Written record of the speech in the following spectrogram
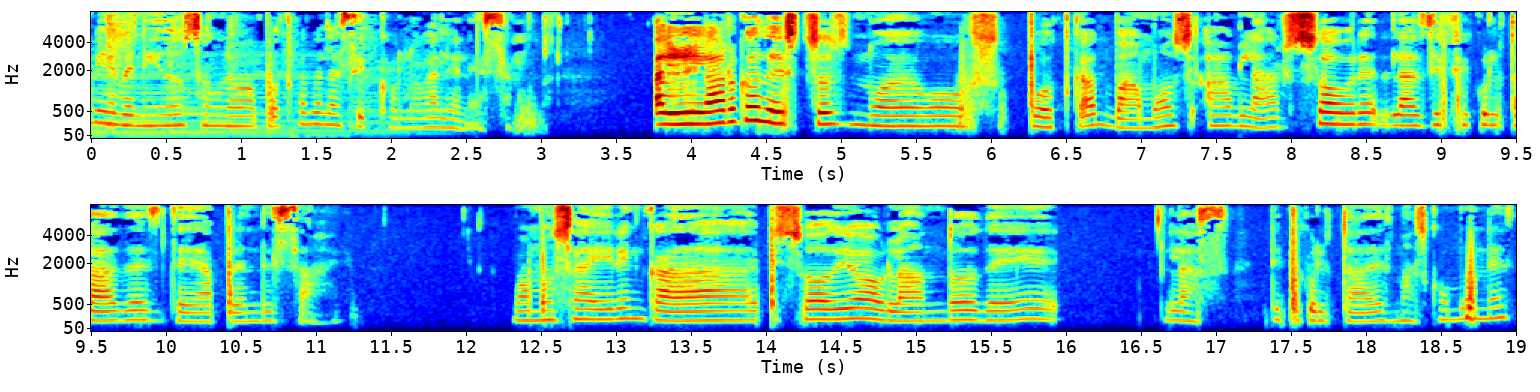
Bienvenidos a un nuevo podcast de la psicóloga leonesa. A lo largo de estos nuevos podcasts vamos a hablar sobre las dificultades de aprendizaje. Vamos a ir en cada episodio hablando de las dificultades más comunes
